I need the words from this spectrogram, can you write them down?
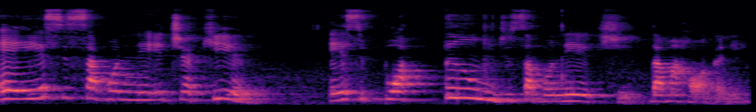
é esse sabonete aqui, esse potão de sabonete da Mahogany.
